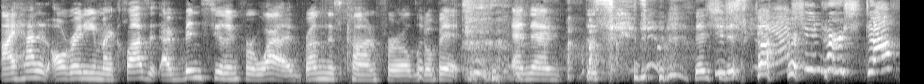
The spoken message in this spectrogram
I had it already in my closet. I've been stealing for a while. I'd run this con for a little bit, and then this, then she she's discovered stashing her stuff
